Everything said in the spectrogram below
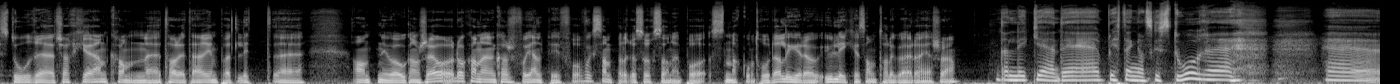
store kirker. En kan eh, ta dette her inn på et litt eh, annet nivå, kanskje, og da kan en kanskje få hjelp fra f.eks. ressursene på Snakk om tro. Der ligger det jo ulike samtaleguider, gjør ikke det? ligger, det er blitt en ganske stor eh, eh,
